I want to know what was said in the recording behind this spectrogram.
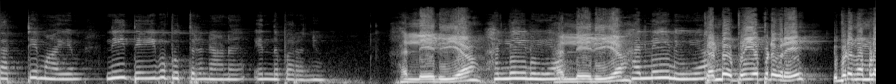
സത്യമായും നീ ദൈവപുത്രനാണ് എന്ന് പറഞ്ഞു. കണ്ടോ പ്രിയപ്പെട്ടവരെ ഇവിടെ നമ്മൾ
